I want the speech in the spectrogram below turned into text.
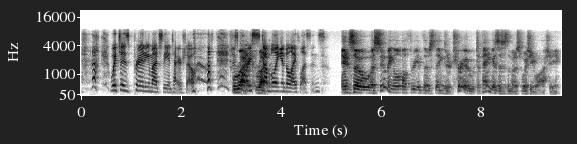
which is pretty much the entire show. Just Right, Corey right. stumbling into life lessons. And so, assuming all three of those things are true, Topanga's is the most wishy washy.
